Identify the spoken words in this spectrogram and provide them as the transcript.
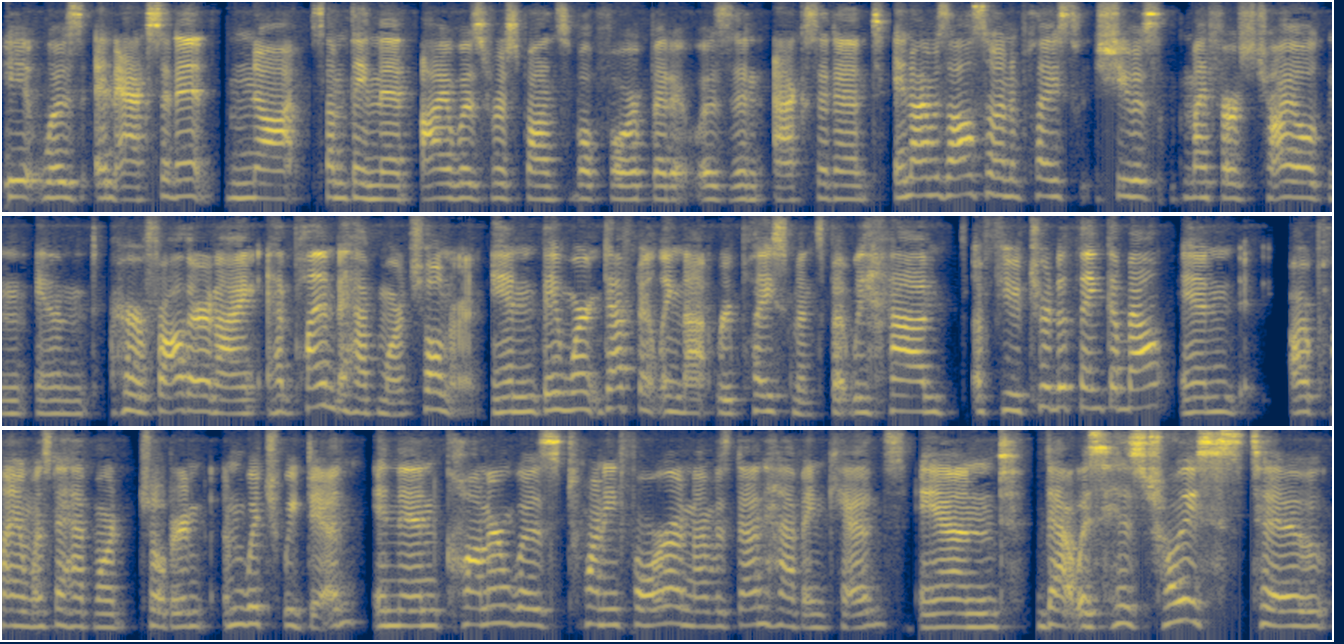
it was an accident, not something that I was responsible for, but it was an accident. And I was also in a place, she was my first child, and, and her father and I had planned to have more children. And they weren't definitely not replacements, but we had a future to think about. And our plan was to have more children, in which we did. And then Connor was 24 and I was done having kids. And that was his choice to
